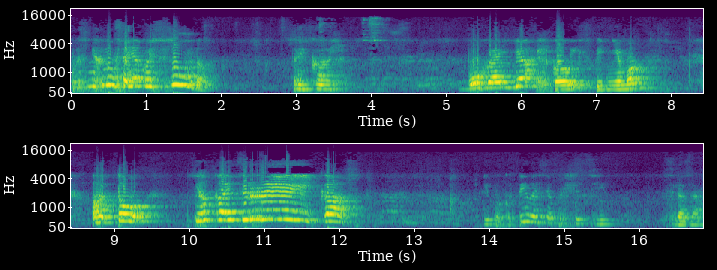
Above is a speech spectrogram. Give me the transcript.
посміхнувся якось сумно. Та й каже, бугая ж колись піднімав, а то якась рейка. І покотилася по щоці сльоза.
